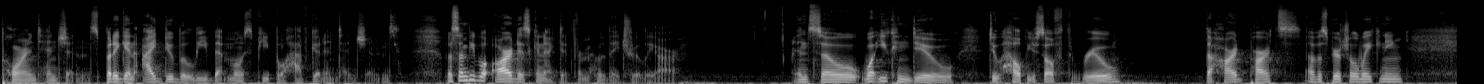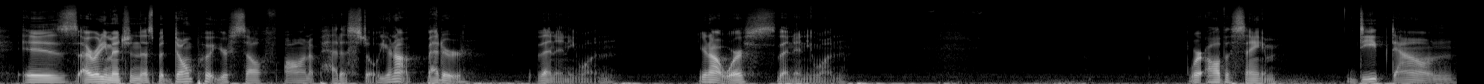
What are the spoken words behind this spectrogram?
poor intentions. But again, I do believe that most people have good intentions. But some people are disconnected from who they truly are. And so, what you can do to help yourself through the hard parts of a spiritual awakening is I already mentioned this, but don't put yourself on a pedestal. You're not better than anyone. You're not worse than anyone. We're all the same. Deep down,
